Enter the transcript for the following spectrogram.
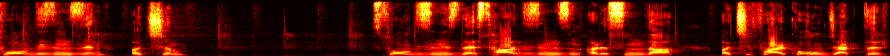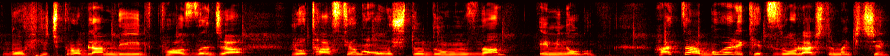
sol dizinizin açım sol dizinizle sağ dizinizin arasında açı farkı olacaktır. Bu hiç problem değil. Fazlaca rotasyonu oluşturduğunuzdan emin olun. Hatta bu hareketi zorlaştırmak için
